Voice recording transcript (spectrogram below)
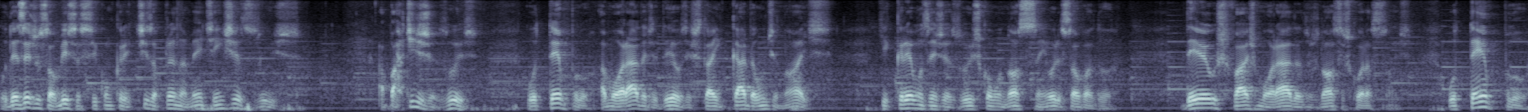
O desejo do salmista se concretiza plenamente em Jesus. A partir de Jesus, o templo, a morada de Deus, está em cada um de nós. que cremos em Jesus como nosso Senhor e Salvador. Deus faz morada nos nossos corações. O templo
